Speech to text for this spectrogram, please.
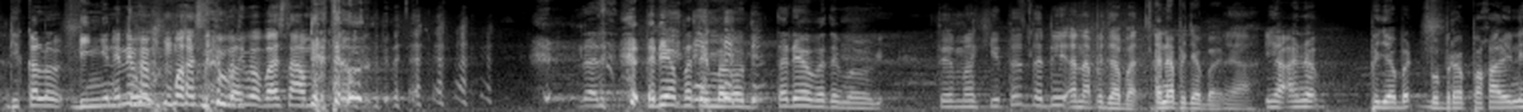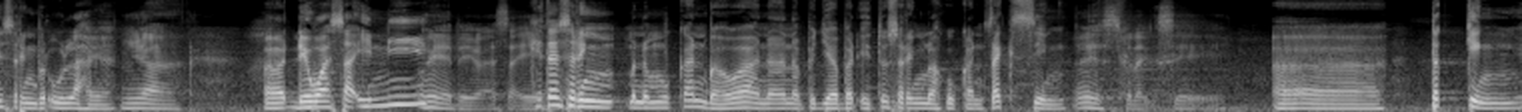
Dia kalau dingin Ini tuh memang bahas tiba-tiba bahas tamu. tadi, apa tema Gogi? Tadi apa tema Gogi? Tema kita tadi anak pejabat. Anak pejabat. Ya. Ya, anak pejabat beberapa kali ini sering berulah ya. Iya. Eh, dewasa ini Wih, dewasa iya. kita sering menemukan bahwa anak-anak pejabat itu sering melakukan flexing, Wis, fleksi. eh teking,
